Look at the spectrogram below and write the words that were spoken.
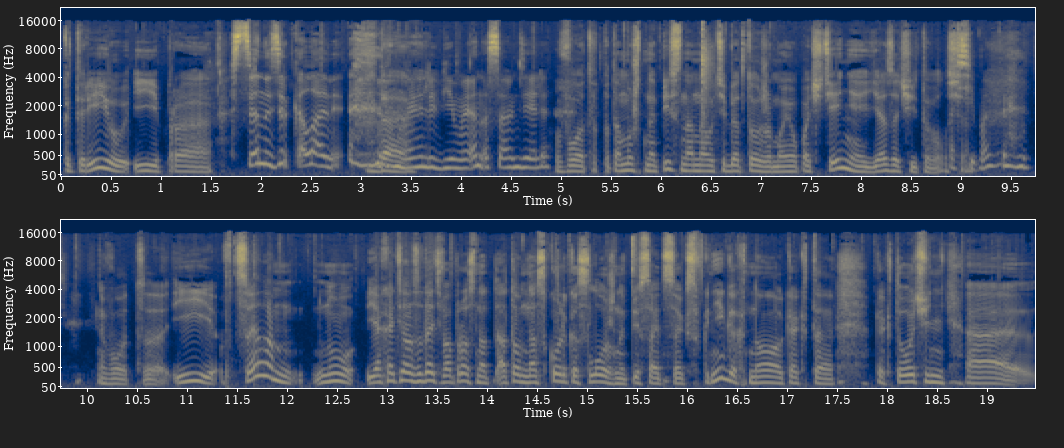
Катерию и про... Сцену с зеркалами. Да. Моя любимая, на самом деле. Вот, потому что написана она у тебя тоже мое почтение, я зачитывался. Спасибо. Вот. И в целом, ну, я хотел задать вопрос на, о том, насколько сложно писать секс в книгах, но как-то как очень э,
